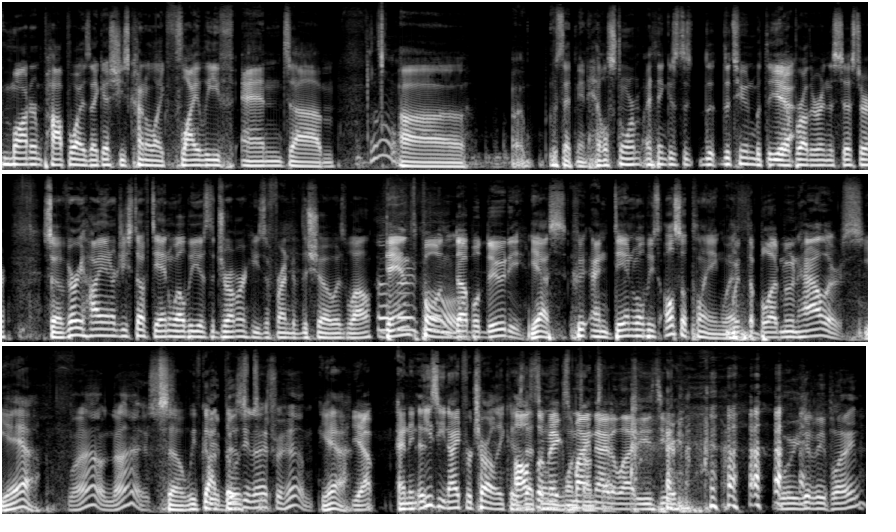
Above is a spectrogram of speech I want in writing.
modern pop wise. I guess she's kind of like Flyleaf and um, Oh. uh, uh, what's that man? Hellstorm, I think is the, the, the tune with the uh, brother and the sister. So very high energy stuff. Dan Welby is the drummer. He's a friend of the show as well. Oh, Dan's very pulling double duty Yes, who, and Dan Welby's also playing with. with the Blood Moon Howlers. yeah, Wow, nice. So we've Be got a busy those two. night for him. yeah, Yep. and an It easy night for Charlie because that's Also only makes one my night set. a lot easier. Were you going to be playing?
